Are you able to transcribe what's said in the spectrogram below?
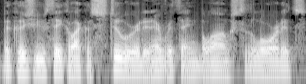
because you think like a steward and everything belongs to the Lord. It's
